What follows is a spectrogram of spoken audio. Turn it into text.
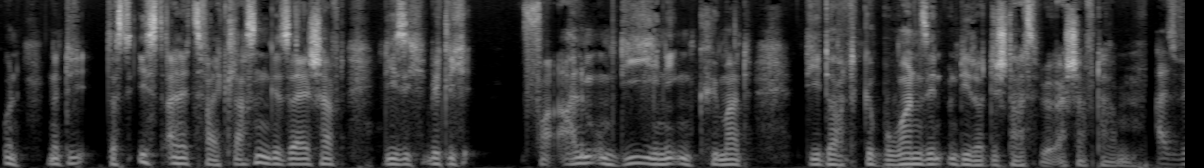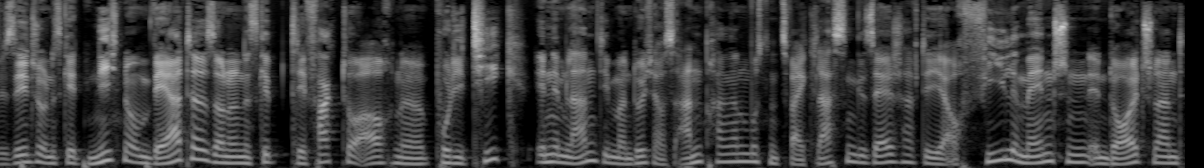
Und natürlich, das ist eine Zweiklassengesellschaft, die sich wirklich vor allem um diejenigen kümmert, die dort geboren sind und die dort die Staatsbürgerschaft haben. Also wir sehen schon, es geht nicht nur um Werte, sondern es gibt de facto auch eine Politik in dem Land, die man durchaus anprangern muss, eine Zweiklassengesellschaft, die ja auch viele Menschen in Deutschland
